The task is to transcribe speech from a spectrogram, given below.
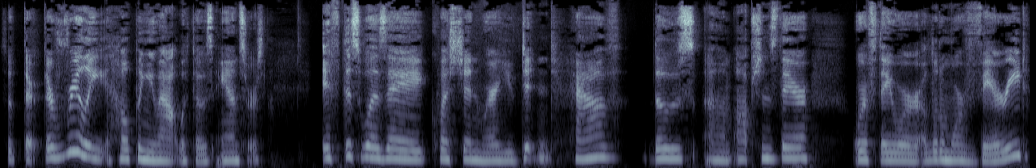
So they're, they're really helping you out with those answers. If this was a question where you didn't have those um, options there, or if they were a little more varied,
